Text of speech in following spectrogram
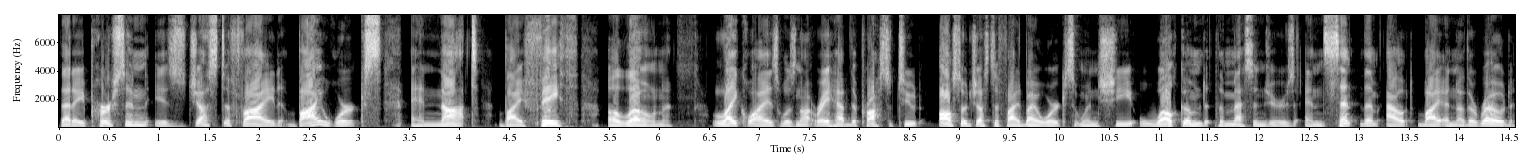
that a person is justified by works and not by faith alone. Likewise, was not Rahab the prostitute also justified by works when she welcomed the messengers and sent them out by another road?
